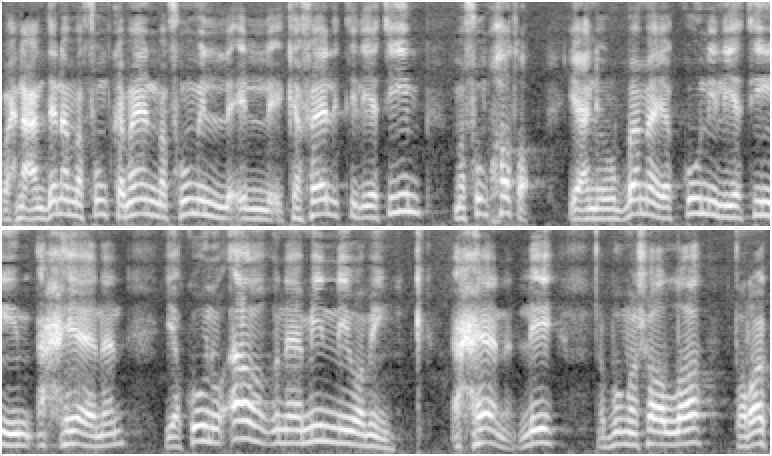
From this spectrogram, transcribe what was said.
وإحنا عندنا مفهوم كمان مفهوم ال- ال- كفالة اليتيم مفهوم خطأ. يعني ربما يكون اليتيم أحيانا يكون أغنى مني ومنك. أحيانا. ليه؟ أبوه ما شاء الله ترك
